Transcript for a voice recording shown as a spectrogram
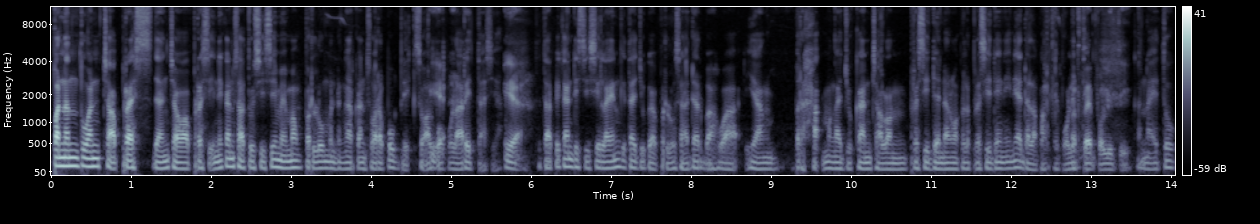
penentuan capres dan cawapres ini kan satu sisi memang perlu mendengarkan suara publik soal Iya. popularitas ya. Ya, Tetapi kan di sisi lain kita juga perlu sadar bahwa yang berhak mengajukan calon presiden dan wakil presiden ini adalah partai politik. partai politik. Karena itu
